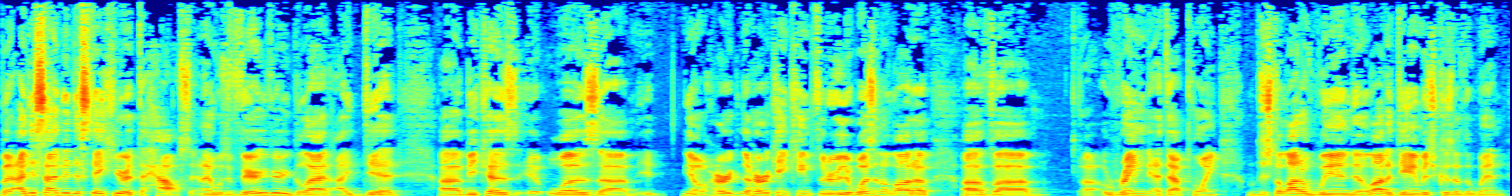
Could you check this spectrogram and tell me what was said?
But I decided to stay here at the house, and I was very, very glad I did uh, because it was, uh, it, you know, hur- the hurricane came through. There wasn't a lot of of uh, uh, rain at that point, just a lot of wind and a lot of damage because of the wind.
